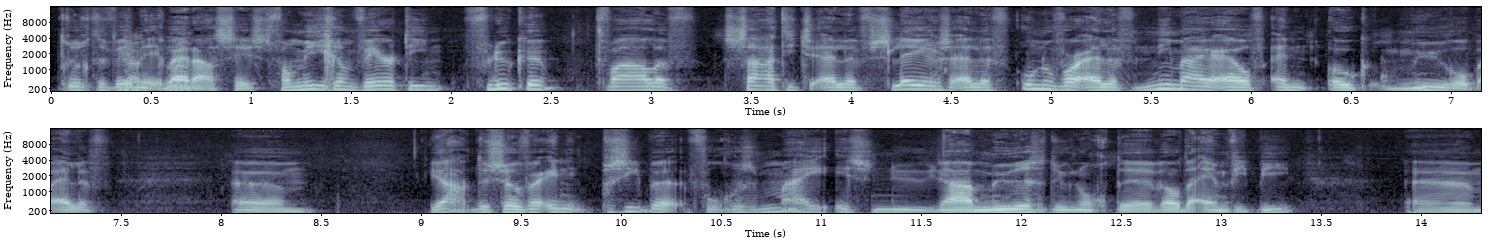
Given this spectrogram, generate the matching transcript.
terug te vinden Ja, bij de assist. Van Miegen 14, Fluke 12, Satic 11, Slegers 11, Unovar 11, Niemeyer 11 en ook Muren op 11. Ehm, ja, dus zover in principe volgens mij is nu... Nou, Muren is natuurlijk nog de, wel de MVP. Ehm,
